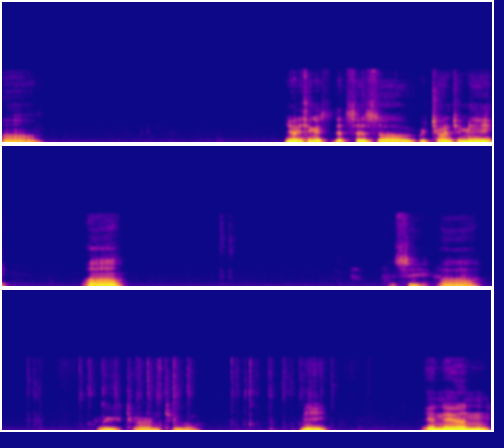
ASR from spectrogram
um, you know anything that- says uh, return to me uh, let's see uh, return to me. And then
